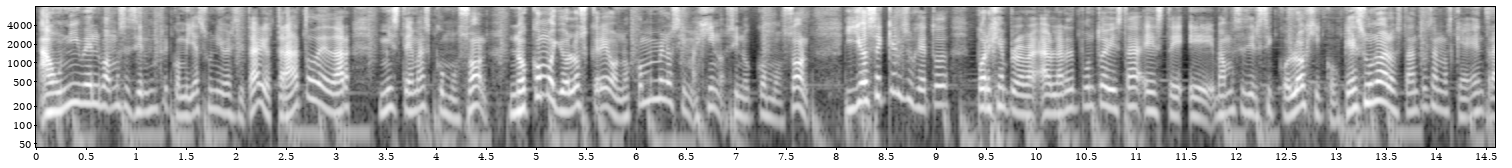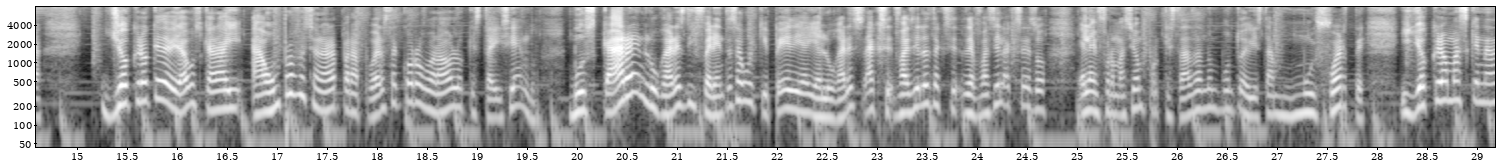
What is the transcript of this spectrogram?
A un nivel, vamos a decir, entre comillas, universitario. Trato de dar mis temas como son, no como yo los creo, no como me los imagino, sino como son. Y yo sé que el sujeto, por ejemplo, hablar de punto de vista, este, eh, vamos a decir, psicológico, que es uno de los tantos en los que entra, yo creo que debería buscar ahí a un profesional para poder estar corroborado lo que está diciendo. Buscar en lugares diferentes a Wikipedia y a lugares fáciles de, fácil acceso en la información porque estás dando un punto de vista muy fuerte. Y yo creo más que nada,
